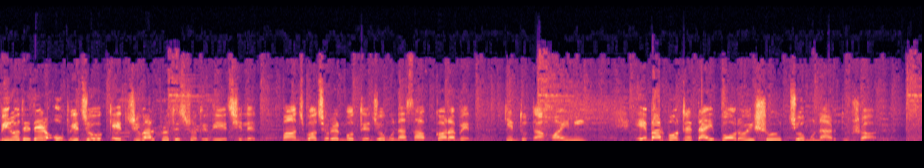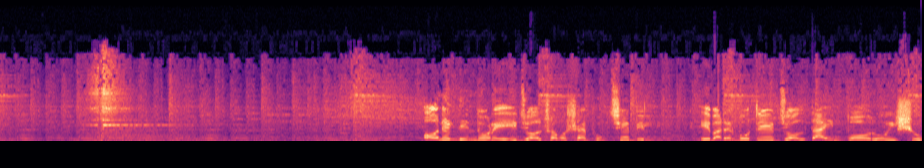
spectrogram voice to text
বিরোধীদের অভিযোগ কেজরিওয়াল প্রতিশ্রুতি দিয়েছিলেন। পাঁচ বছরের মধ্যে যমুনা সাফ করাবেন, কিন্তু তা হয়নি। এবার ভোটে তাই বড় ইস্যু যমুনার দূষণ অনেক দিন ধরেই জল সমস্যায় ভুগছে দিল্লি। এবারের ভোটে জল তাই বড় ইস্যু।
